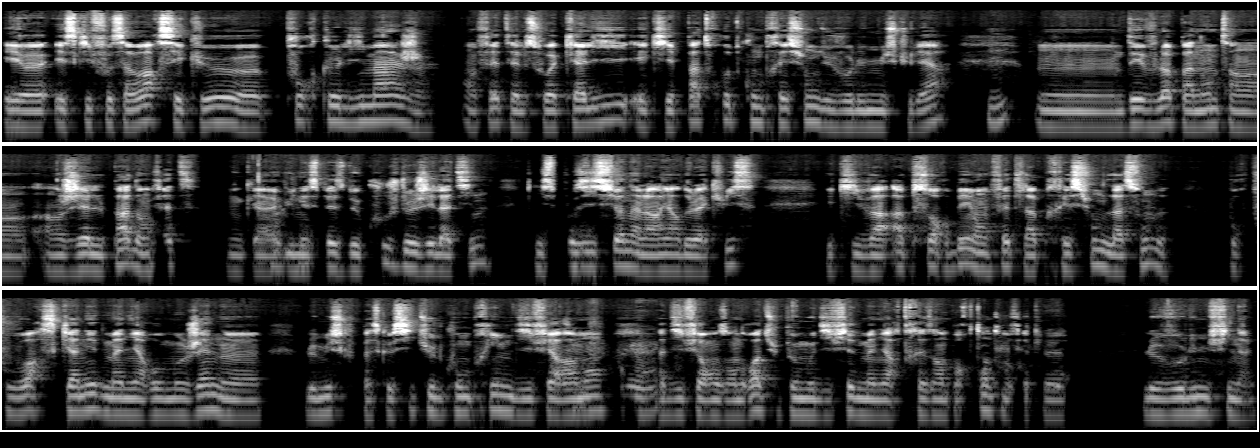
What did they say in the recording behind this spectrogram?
Et, euh, et ce qu'il faut savoir, c'est que euh, pour que l'image, en fait, elle soit quali et qu'il n'y ait pas trop de compression du volume musculaire, mm. on développe à Nantes un, un, gel pad, en fait, donc une espèce de couche de gélatine qui se positionne à l'arrière de la cuisse et qui va absorber en fait la pression de la sonde pour pouvoir scanner de manière homogène le muscle parce que si tu le comprimes différemment à différents endroits, tu peux modifier de manière très importante en fait le, le volume final.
